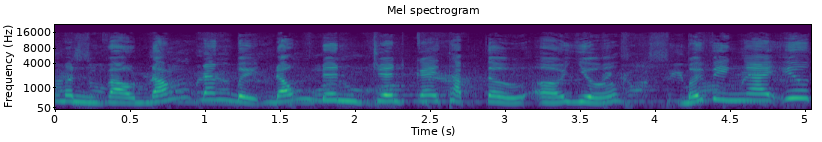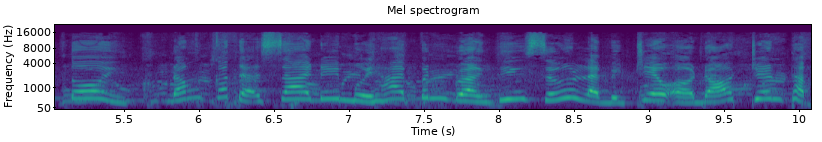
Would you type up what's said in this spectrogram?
mình vào đấng đang bị đóng đinh trên cây thập tự ở giữa. Bởi vì Ngài yêu tôi, đấng có thể sai đi 12 binh đoàn thiên sứ lại bị treo ở đó trên thập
